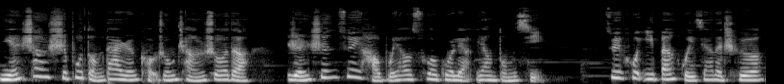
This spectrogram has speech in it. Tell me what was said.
年少时不懂大人口中常说的人生最好不要错过两样东西：最后一班回家的车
